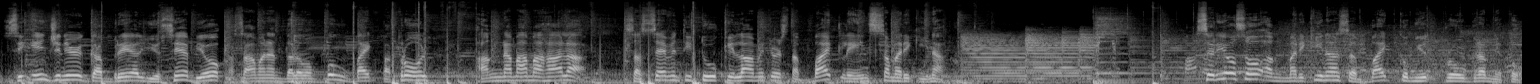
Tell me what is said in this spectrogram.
Si Engineer Gabriel Eusebio kasama ng 20 bike patrol ang namamahala sa 72 kilometers na bike lanes sa Marikina. Seryoso ang Marikina sa bike commute program nito.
